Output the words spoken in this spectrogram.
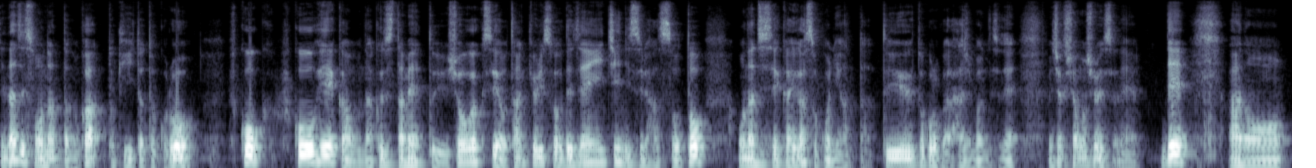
で、なぜそうなったのかと聞いたところ、不公不公平感をなくすためという小学生を短距離走で全員1位にする発想と同じ世界がそこにあったというところから始まるんですよね。めちゃくちゃ面白いですよね。で、あの、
